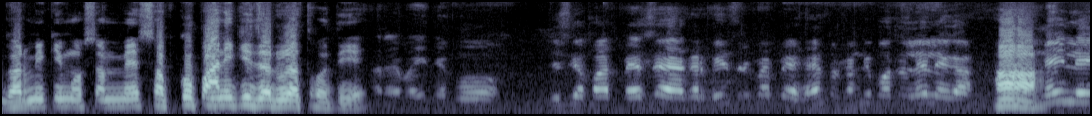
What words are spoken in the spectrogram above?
गर्मी की मौसम में सबको पानी की ज़रूरत होती है। अरे भाई देखो जिसके पास पैसे है अगर बीस रुपए पे है तो ठंडी बोतल ले लेगा। हाँ हाँ। नहीं ले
